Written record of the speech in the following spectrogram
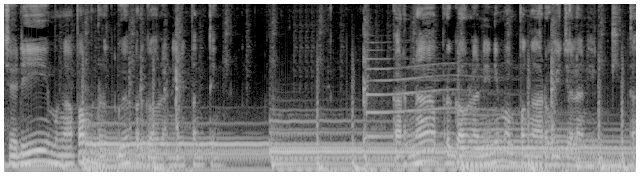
Jadi mengapa menurut gue pergaulan ini penting? Karena pergaulan ini mempengaruhi jalan hidup kita.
